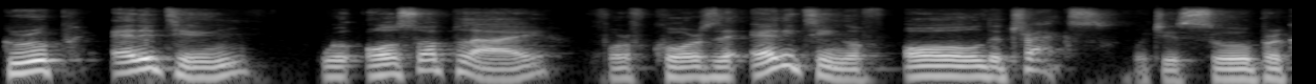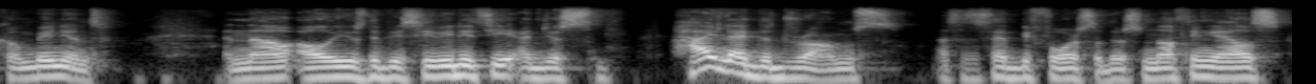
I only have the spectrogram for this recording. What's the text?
group editing will also apply for, of course, the editing of all the tracks, which is super convenient. And now I'll use the visibility and just highlight the drums as I said before, so there's nothing else,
